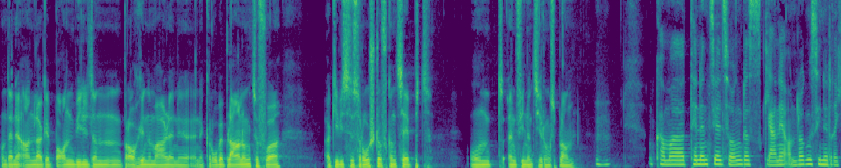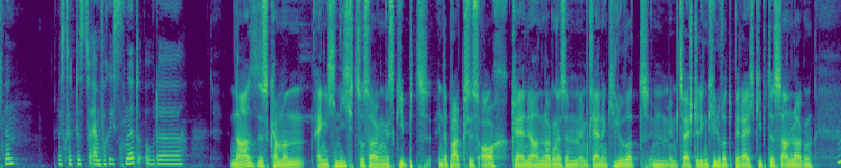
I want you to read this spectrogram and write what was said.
und eine Anlage bauen will, dann brauche ich normal eine, eine grobe Planung zuvor, ein gewisses Rohstoffkonzept und einen Finanzierungsplan. Mhm. Und kann man tendenziell sagen, dass kleine Anlagen sich nicht rechnen? Du hast gesagt, das zu einfach ist es nicht, oder? Na, das kann man eigentlich nicht so sagen. Es gibt in der Praxis auch kleine Anlagen, also im, im kleinen Kilowatt, im, im, zweistelligen Kilowattbereich gibt es Anlagen. Mhm.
